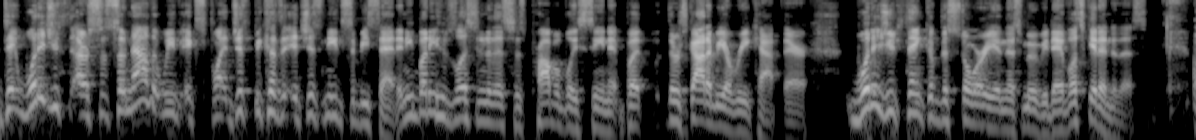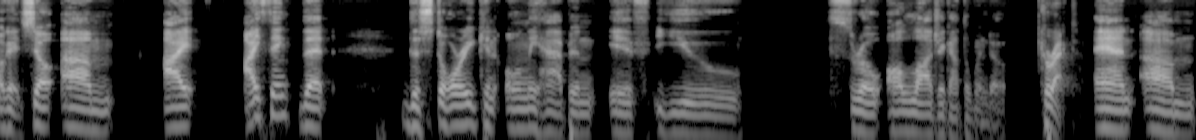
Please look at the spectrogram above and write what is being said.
Dave, what did you th- so, so now that we've explained just because it just needs to be said anybody who's listening to this has probably seen it but there's got to be a recap there what did you think of the story in this movie dave let's get into this Okay, so um I I think that the story can only happen if you throw all logic out the window. Correct. and um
